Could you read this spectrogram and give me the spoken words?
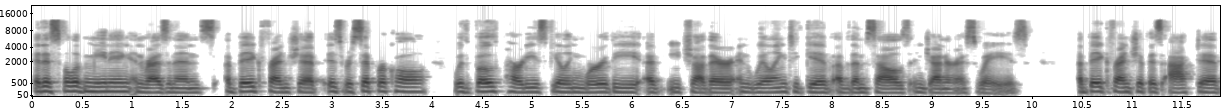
It is full of meaning and resonance. A big friendship is reciprocal, with both parties feeling worthy of each other and willing to give of themselves in generous ways. A big friendship is active,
